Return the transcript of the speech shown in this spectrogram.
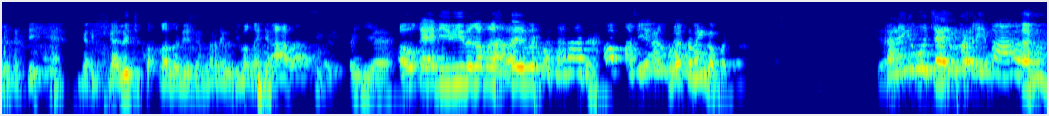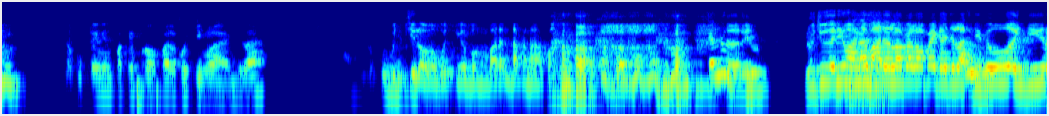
Nanti gak, gak lucu Pak kalau dia denger tiba-tiba ngajak alam gitu. Oh, iya. Aku kayak diri itu gak pernah yang berpacaran. Apa sih yang Enggak kami nggak pacaran. Ya, Kalian ngebucain berlima. aku pengen pakai profil kucing lagi lah. Aku benci loh sama kucing abang kemarin tak kenapa. Kan Sorry. lucu. Lucu dari mana Pak? Ada lope-lope gak jelas gitu anjir.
